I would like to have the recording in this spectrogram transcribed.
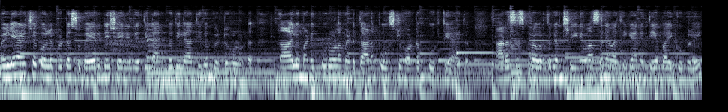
വെള്ളിയാഴ്ച കൊല്ലപ്പെട്ട സുബൈറിന്റെ ശരീരത്തിൽ അൻപതിലധികം വെട്ടുകളുണ്ട്. നാല് മണിക്കൂറോളം എടുത്താണ് പോസ്റ്റ്മോർട്ടം പൂർത്തിയായത്. ആർ എസ് എസ് പ്രവർത്തകൻ ശ്രീനിവാസനെ വധിക്കാൻ എത്തിയ ബൈക്കുകളിൽ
